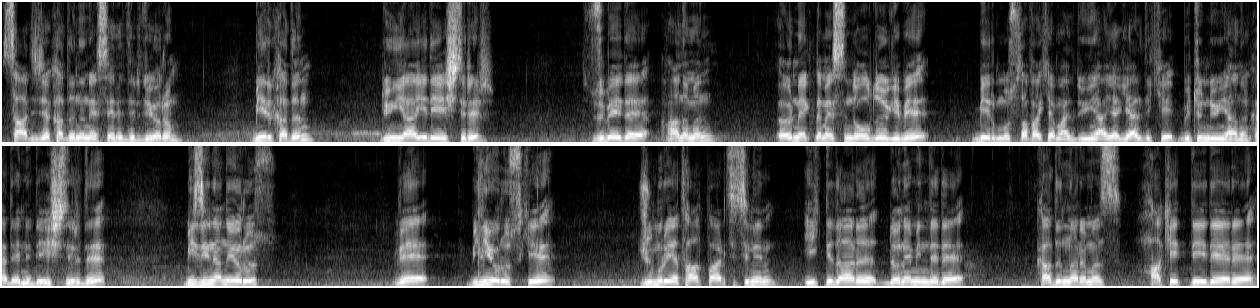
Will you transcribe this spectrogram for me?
sadece kadının eseridir diyorum. Bir kadın dünyayı değiştirir. Zübeyde Hanım'ın örneklemesinde olduğu gibi bir Mustafa Kemal dünyaya geldi ki bütün dünyanın kaderini değiştirdi. Biz inanıyoruz ve biliyoruz ki Cumhuriyet Halk Partisi'nin iktidarı döneminde de kadınlarımız hak ettiği değere,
